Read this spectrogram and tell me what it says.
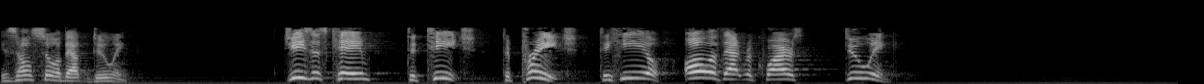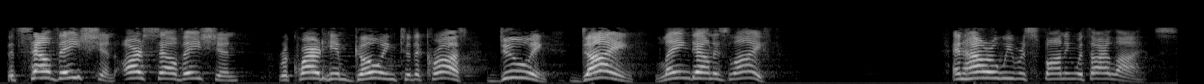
is also about doing. Jesus came to teach, to preach, to heal. All of that requires doing. That salvation, our salvation, required him going to the cross, doing, dying, laying down his life. And how are we responding with our lives?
